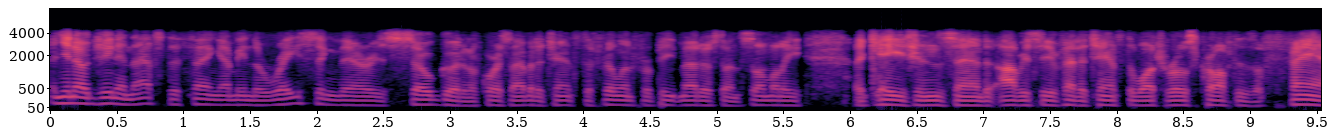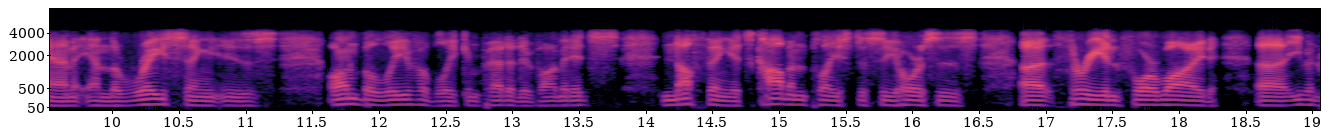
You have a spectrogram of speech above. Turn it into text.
And you know, Gene, and that's the thing. I mean, the racing there is so good, and of course, I've had a chance to fill in for Pete Medhurst on so many occasions, and obviously, I've had a chance to watch Rosecroft as a fan, and the racing is unbelievably competitive. I mean, it's nothing. It's commonplace to see horses uh, three and four wide, uh, even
